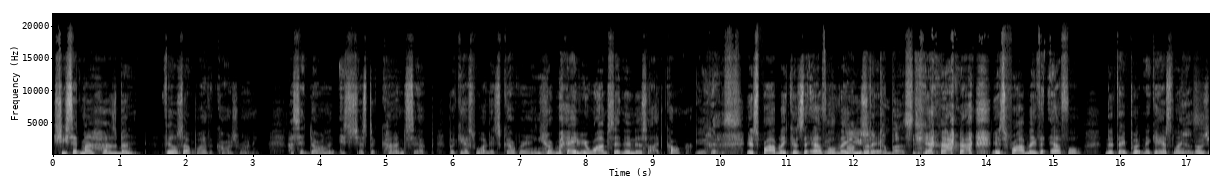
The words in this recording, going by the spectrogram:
She said, My husband fills up while the car's running. I said, darling, it's just a concept, but guess what? It's governing your behavior while I'm sitting in this hot car. Yes. It's probably because the ethyl they I'm used to combust. it's probably the ethyl that they put in the gasoline. Yes. Those,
